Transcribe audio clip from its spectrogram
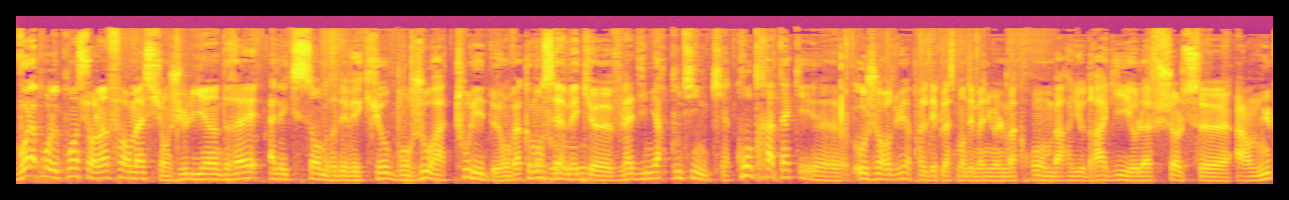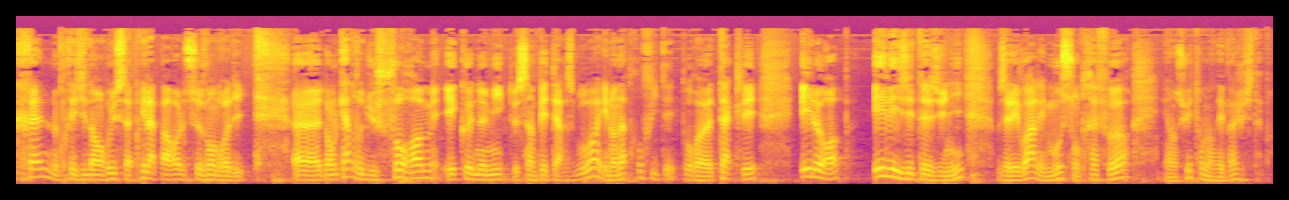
Voilà pour le point sur l'information. Julien Drey, Alexandre Devecchio, bonjour à tous les deux. On va commencer avec euh, Vladimir Poutine qui a contre-attaqué euh, aujourd'hui après le déplacement d'Emmanuel Macron, Mario Draghi et Olaf Scholz euh, en Ukraine. Le président russe a pris la parole ce vendredi dans le cadre du Forum économique de Saint-Pétersbourg. Il en a profité pour tacler et l'Europe et les États-Unis. Vous allez voir, les mots sont très forts et ensuite on en débat juste après.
